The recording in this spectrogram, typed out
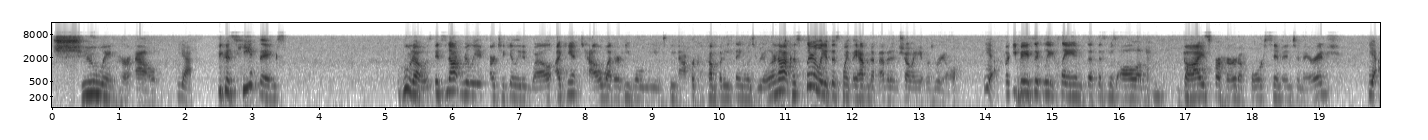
chewing her out yeah, because he thinks who knows it's not really articulated well i can't tell whether he believes the africa company thing was real or not because clearly at this point they have enough evidence showing it was real yeah, but he basically claims that this was all a guise for her to force him into marriage yeah,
